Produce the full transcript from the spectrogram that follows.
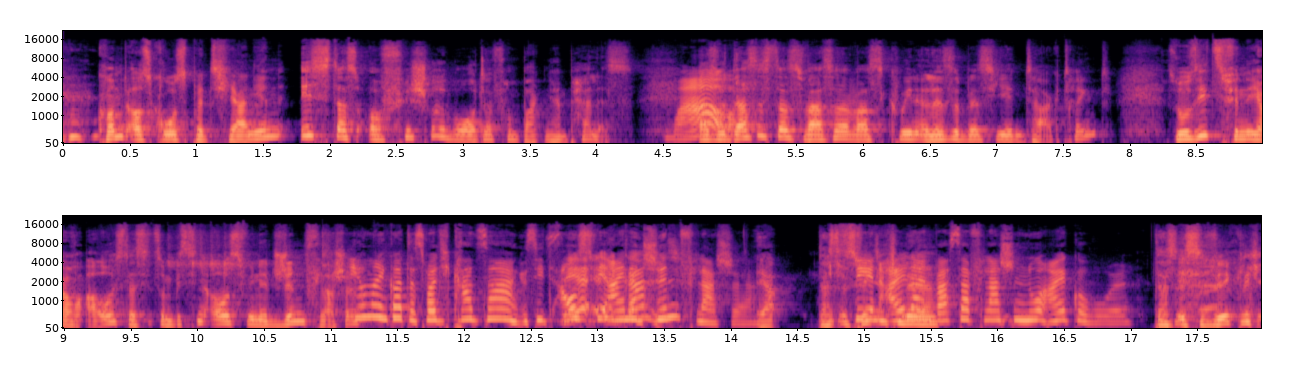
kommt aus Großbritannien, ist das Official Water vom Buckingham Palace. Wow. Also das ist das Wasser, was Queen Elizabeth jeden Tag trinkt. So sieht's finde ich auch aus. Das sieht so ein bisschen aus wie eine Ginflasche. Oh mein Gott, das wollte ich gerade sagen. Es sieht Sehr aus wie eine elegant. Ginflasche. Ja, das Ich ist sehe in wirklich all deinen eine, Wasserflaschen nur Alkohol. das ist wirklich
